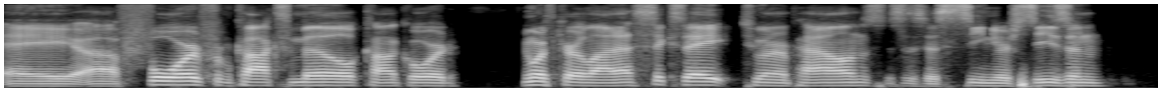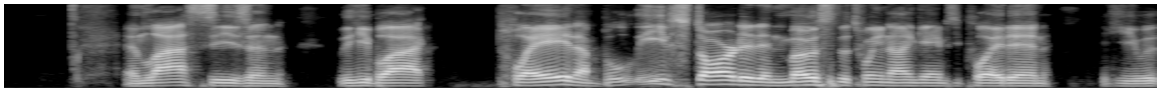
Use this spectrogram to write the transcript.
a uh, Ford from Cox Mill, Concord, North Carolina, 6'8, 200 pounds. This is his senior season. And last season, Leaky Black played, I believe, started in most of the 29 games he played in. He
